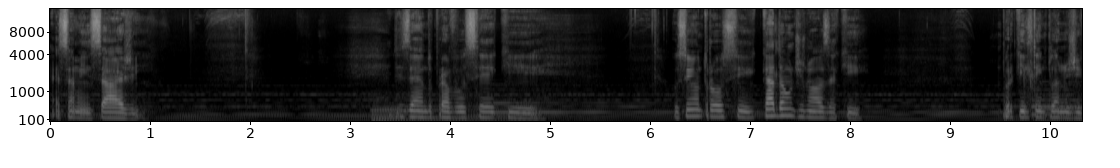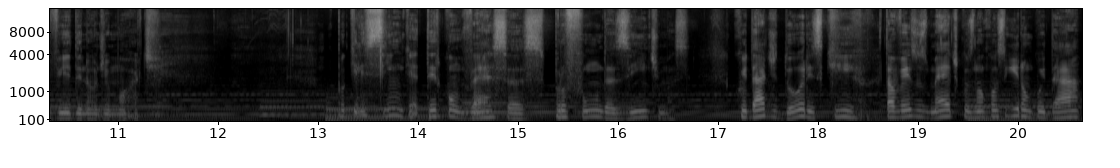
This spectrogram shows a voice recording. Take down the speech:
essa mensagem dizendo para você que o Senhor trouxe cada um de nós aqui porque Ele tem planos de vida e não de morte. Porque Ele sim quer ter conversas profundas, íntimas, cuidar de dores que talvez os médicos não conseguiram cuidar,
